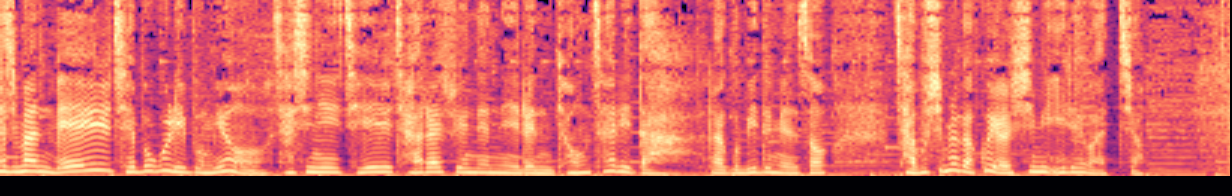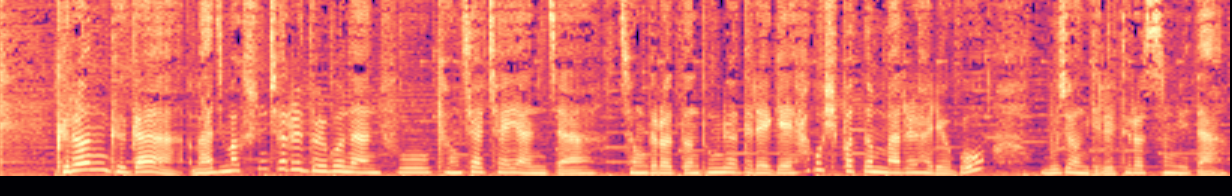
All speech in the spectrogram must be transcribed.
하지만 매일 제복을 입으며 자신이 제일 잘할 수 있는 일은 경찰이다라고 믿으면서 자부심을 갖고 열심히 일해왔죠. 그런 그가 마지막 순찰을 돌고 난 후 경찰차에 앉아 정들었던 동료들에게 하고 싶었던 말을 하려고 무전기를 들었습니다.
